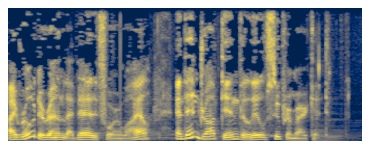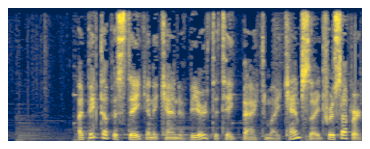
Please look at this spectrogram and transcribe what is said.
I rode around Labelle for a while and then dropped in the little supermarket. I picked up a steak and a can of beer to take back to my campsite for supper.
